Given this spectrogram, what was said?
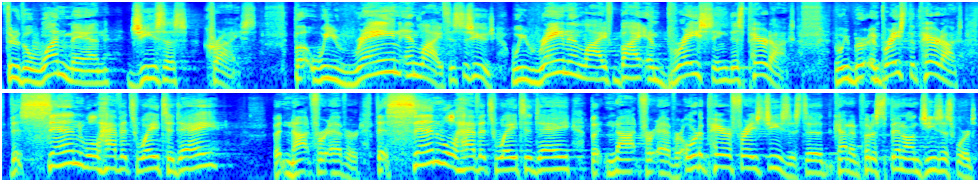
through the one man, Jesus Christ. But we reign in life, this is huge. We reign in life by embracing this paradox. We embrace the paradox that sin will have its way today, but not forever. That sin will have its way today, but not forever. Or to paraphrase Jesus, to kind of put a spin on Jesus' words,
